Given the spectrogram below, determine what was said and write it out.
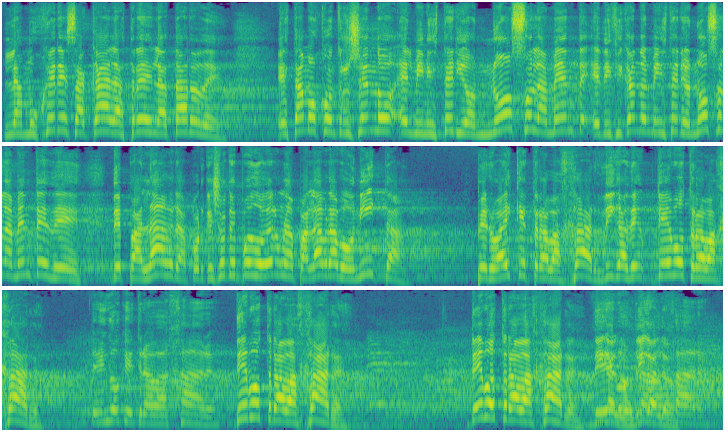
Las mujeres acá a las 3 de la tarde. Estamos construyendo el ministerio, no solamente, edificando el ministerio, no solamente de, de palabra, porque yo te puedo dar una palabra bonita, pero hay que trabajar. Diga, de- debo trabajar. Tengo que trabajar. Debo trabajar. Debo trabajar. Dígalo, Debo dígalo. trabajar.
